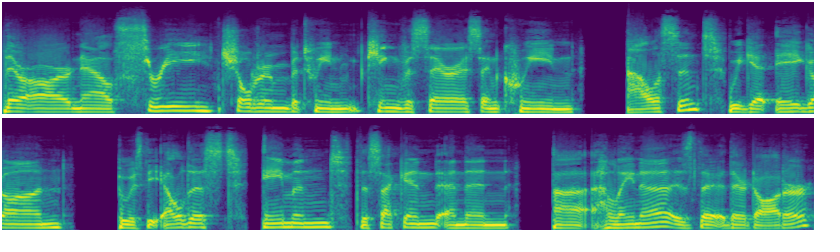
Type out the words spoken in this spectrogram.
there are now three children between King Viserys and Queen Alicent. We get Aegon, who is the eldest, Aemond the second, and then uh, Helaena is their their daughter,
